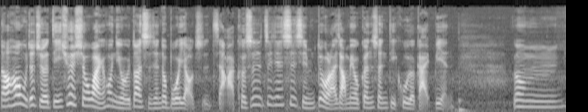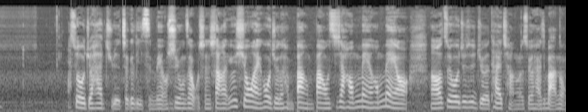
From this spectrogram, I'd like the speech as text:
然后我就觉得的确修完以后，你有一段时间都不会咬指甲。可是这件事情对我来讲没有根深蒂固的改变，嗯，所以我觉得他举的这个例子没有适用在我身上。因为修完以后我觉得很棒很棒，我指甲好美好美哦。然后最后就是觉得太长了，所以还是把它弄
